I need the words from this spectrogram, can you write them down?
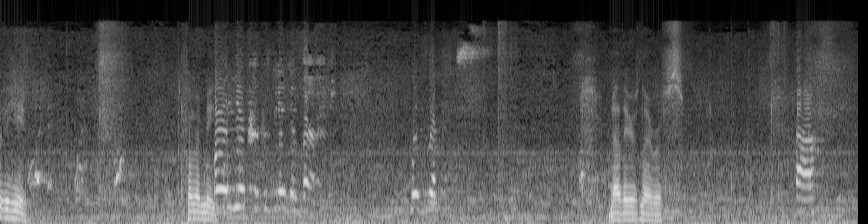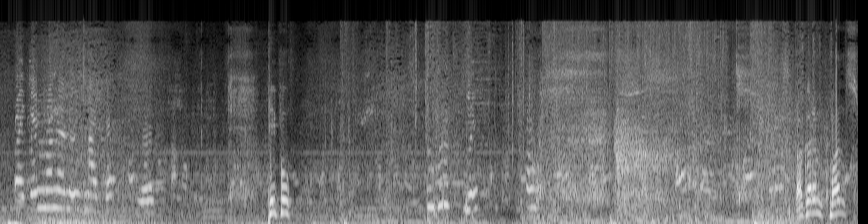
Over here. Follow me. Oh, yeah, because there's a rift. With rifts. No, there is no rifts. Uh, I didn't want to lose my driftwood. People! Mm-hmm. Yeah. I got him once.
